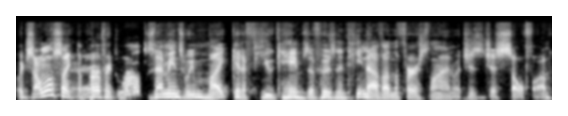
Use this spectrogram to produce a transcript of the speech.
which is almost like All the right. perfect world because that means we might get a few games of Khusnutdinov on the first line, which is just so fun.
